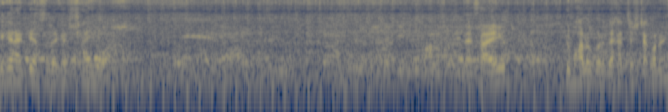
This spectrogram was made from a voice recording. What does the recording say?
এখানে একটি আছে, দেখেন, শাহিওয়াল। দেখাই, একটু ভালো করে দেখার চেষ্টা করেন।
